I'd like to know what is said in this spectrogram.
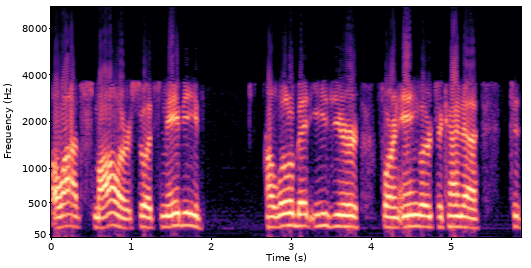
a lot smaller. So it's maybe a little bit easier for an angler to kind of to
